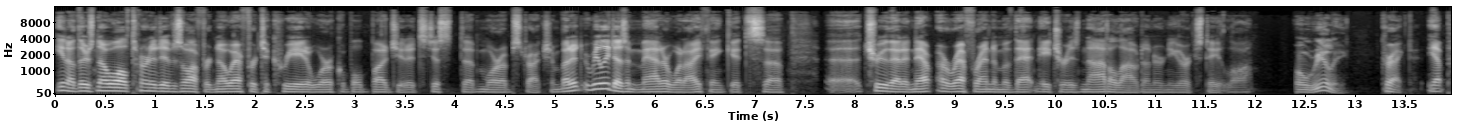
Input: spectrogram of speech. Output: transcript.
you know there's no alternatives offered, no effort to create a workable budget. It's just uh, more obstruction. But it really doesn't matter what I think. It's uh, uh, true that a, ne- a referendum of that nature is not allowed under New York state law. Oh, really? Correct. Yep.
